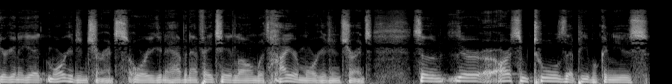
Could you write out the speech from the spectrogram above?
you're going to get mortgage insurance or you're going to have an FHA loan with higher mortgage insurance. So there are some tools that people can use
